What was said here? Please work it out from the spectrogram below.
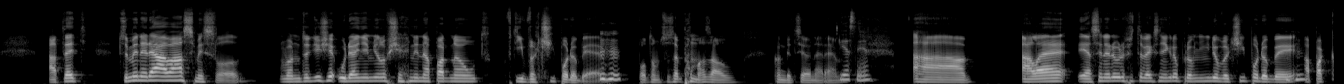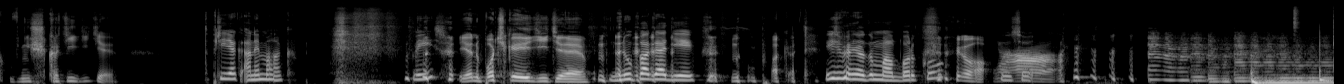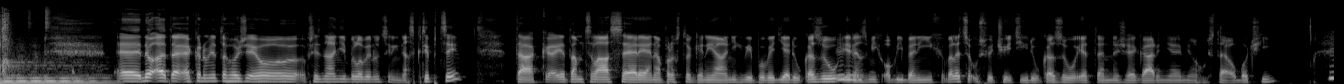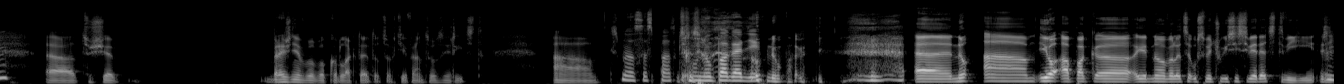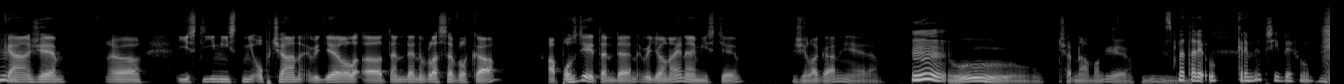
A teď, co mi nedává smysl, on totiž je údajně měl všechny napadnout v té vlčí podobě, mm-hmm. po tom, co se pomazal kondicionérem. Jasně. A, ale já si nedovedu představit, jak se někdo promění do vlčí podoby mm-hmm. a pak v ní škrtí dítě. To přijde jak animák. Víš? Jen počkej, dítě. Nupagadi. Nupagadi. Víš, by měl tu malborku? Jo. Eh, no a tak, kromě toho, že jeho přiznání bylo vynucené na skripci, tak je tam celá série naprosto geniálních výpovědí a důkazů. Mm-hmm. Jeden z mých oblíbených, velice usvědčujících důkazů je ten, že Garnier měl husté obočí, mm. uh, což je Brežněv byl vlkodlak, to je to, co chtějí francouzi říct. A... Jsme zase zpátky u Nupagadi. Nupagadi. e, no a jo, a pak e, jedno velice usvědčující svědectví říká, mm-hmm. že e, jistý místní občan viděl e, ten den v lese vlka a později ten den viděl na jiném místě Žila Garniera. Mm. Uh, černá magie. Hmm. Jsme tady u krimi příběhu.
